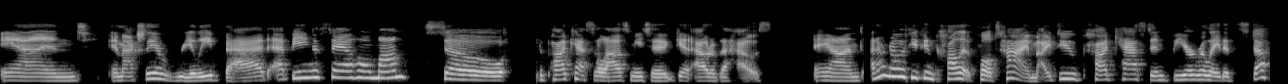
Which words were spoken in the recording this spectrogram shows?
and am actually a really bad at being a stay at home mom. So the podcast allows me to get out of the house. And I don't know if you can call it full time. I do podcast and beer related stuff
